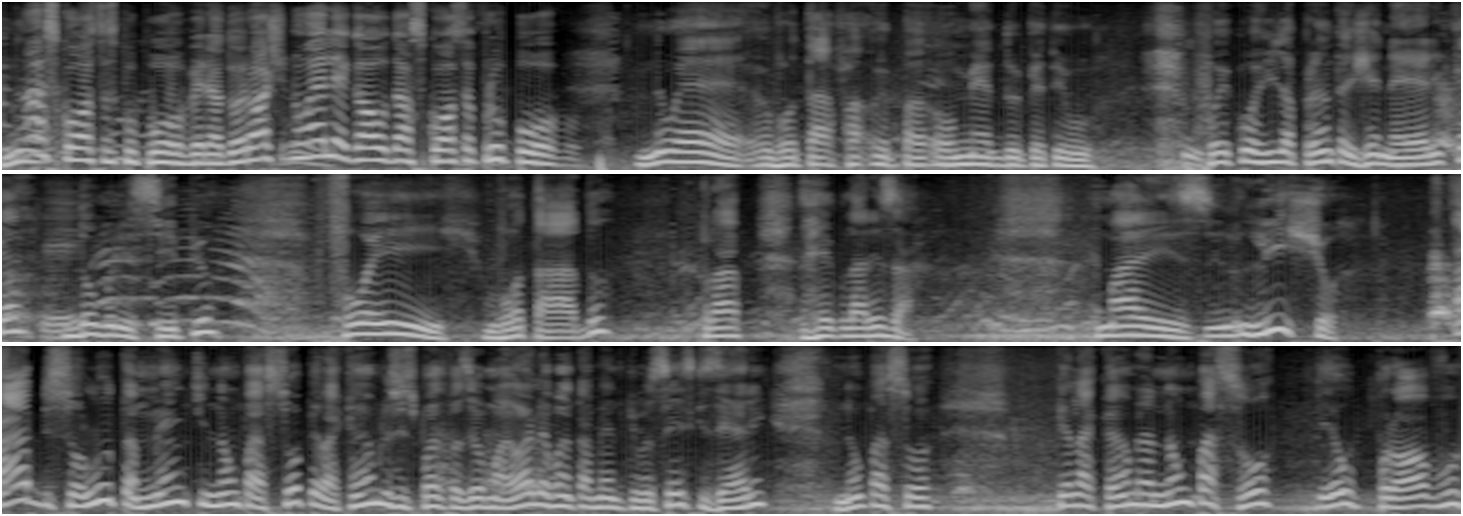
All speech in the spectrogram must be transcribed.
IPTU? As costas pro povo, vereador. Eu acho que não é legal dar as costas pro povo. Não é votar para aumento do IPTU. Foi corrigida a planta genérica do município, foi votado para regularizar. Mas lixo absolutamente não passou pela Câmara. Vocês podem fazer o maior levantamento que vocês quiserem. Não passou pela Câmara, não passou. Eu provo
